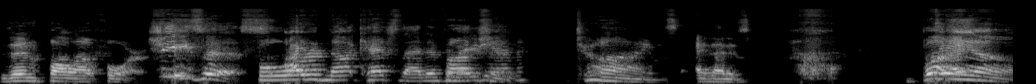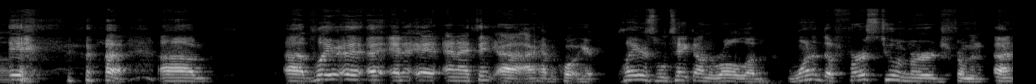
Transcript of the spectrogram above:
than Fallout 4. Jesus! Four I did not catch that information. Times. And that is. But. Damn. um, uh, player, uh, uh, and, and and I think uh, I have a quote here. Players will take on the role of one of the first to emerge from an uh,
